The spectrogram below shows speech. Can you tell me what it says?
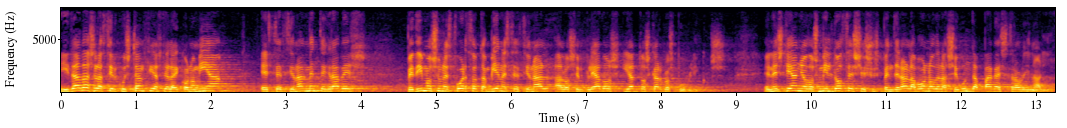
Y dadas las circunstancias de la economía excepcionalmente graves, pedimos un esfuerzo también excepcional a los empleados y altos cargos públicos. En este año 2012 se suspenderá el abono de la segunda paga extraordinaria.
